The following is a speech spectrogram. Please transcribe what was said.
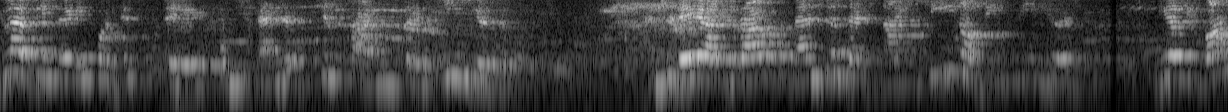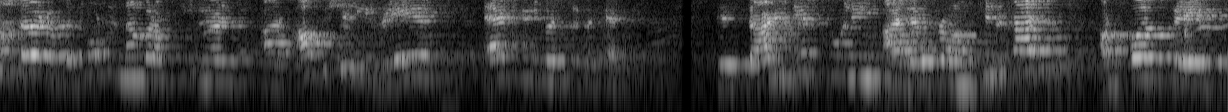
You have been waiting for this day since you entered kindergarten 13 years ago. And today I'm proud to mention that 19 of these seniors, nearly one third of the total number of seniors, are officially raised at Universal Academy. They started their schooling either from kindergarten or first grade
